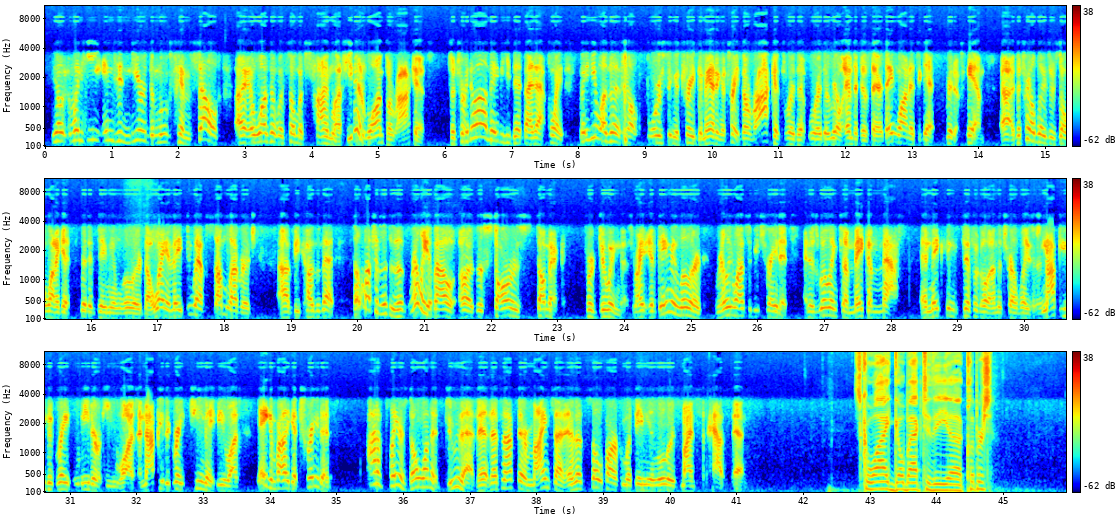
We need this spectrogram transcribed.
you know, when he engineered the moves himself, uh, it wasn't with so much time left. He didn't want the Rockets to trade. Well, maybe he did by that point, but he wasn't, you know, forcing a trade, demanding a trade. The Rockets were the were the real impetus there. They wanted to get rid of him. Uh, the Trailblazers don't want to get rid of Damian Lillard, no way, and they do have some leverage uh, because of that. So much of this is really about uh, the Stars' stomach for doing this, right? If Damian Lillard really wants to be traded and is willing to make a mess and make things difficult on the Trailblazers and not be the great leader he was and not be the great teammate he was, yeah, he can probably get traded. A lot of players don't want to do that. That's not their mindset, and that's so far from what Damian Lillard's mindset has been. Does Kawhi go back to the uh, Clippers?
